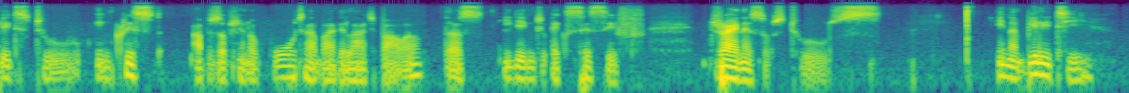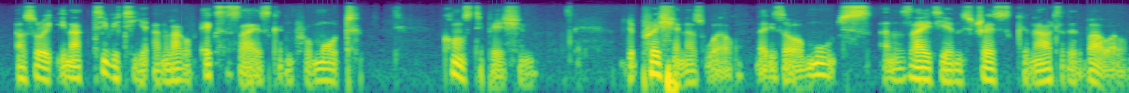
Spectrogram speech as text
leads to increased absorption of water by the large bowel, thus leading to excessive dryness of stools. Inability, uh, sorry, inactivity and lack of exercise can promote constipation. Depression as well, that is our moods, anxiety and stress can alter the bowel.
